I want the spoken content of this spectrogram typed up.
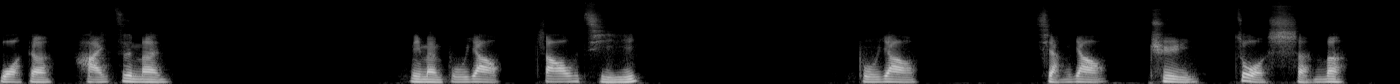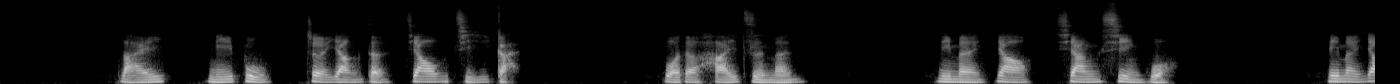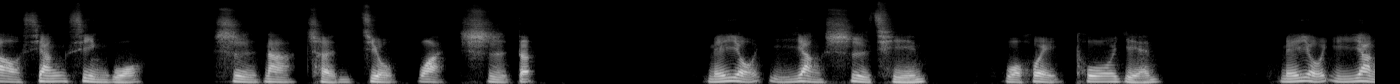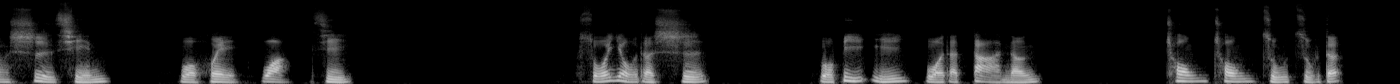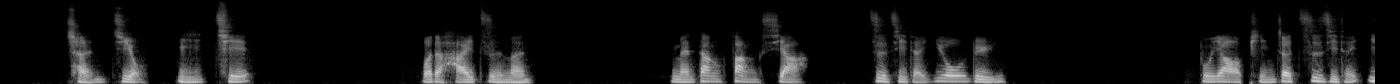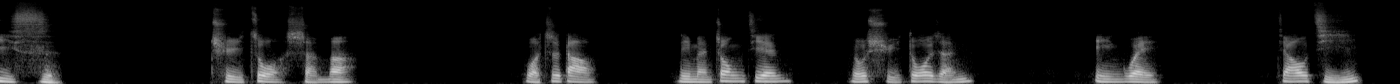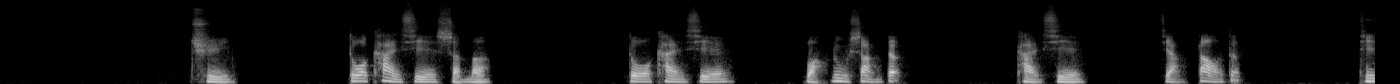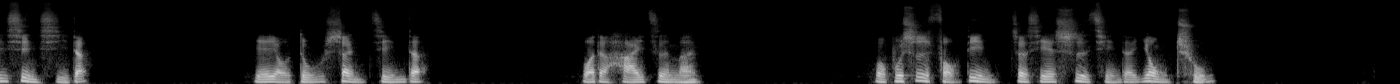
我的孩子们，你们不要着急，不要想要去做什么来弥补这样的焦急感。我的孩子们，你们要相信我，你们要相信我是那成就万事的，没有一样事情我会拖延，没有一样事情我会忘记，所有的事。我必以我的大能，充充足足的成就一切。我的孩子们，你们当放下自己的忧虑，不要凭着自己的意思去做什么。我知道你们中间有许多人。因为焦急，去多看些什么，多看些网络上的，看些讲道的，听信息的，也有读圣经的。我的孩子们，我不是否定这些事情的用处。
